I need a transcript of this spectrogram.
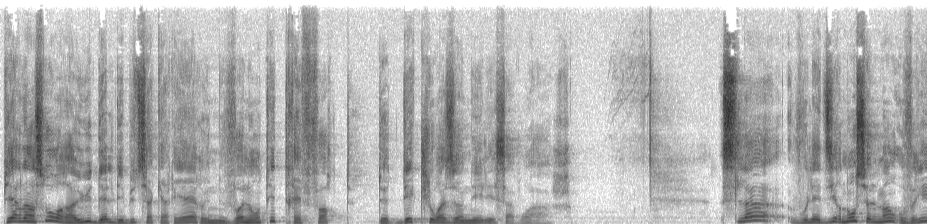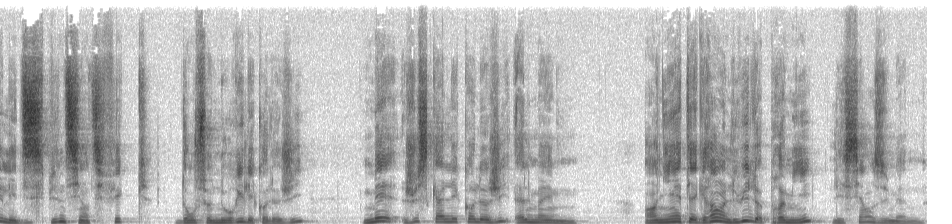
Pierre Dansereau aura eu, dès le début de sa carrière, une volonté très forte de décloisonner les savoirs. Cela voulait dire non seulement ouvrir les disciplines scientifiques dont se nourrit l'écologie, mais jusqu'à l'écologie elle-même, en y intégrant, lui le premier, les sciences humaines.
